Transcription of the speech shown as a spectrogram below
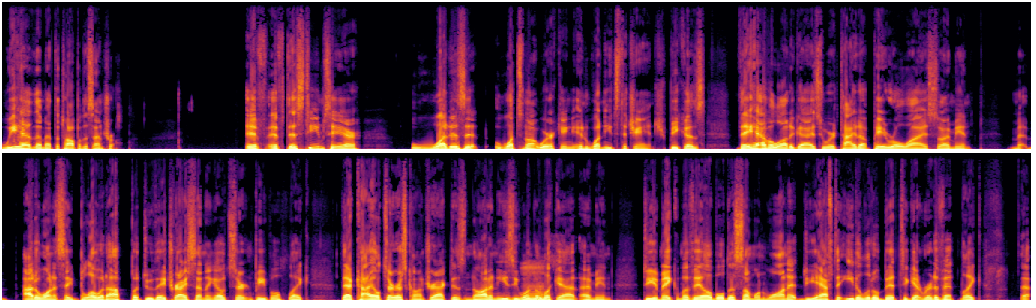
we had them at the top of the central. If if this team's here, what is it? What's not working and what needs to change? Because they have a lot of guys who are tied up payroll wise. So I mean, I don't want to say blow it up, but do they try sending out certain people? Like that Kyle Turris contract is not an easy one to Mm. look at. I mean, do you make them available? Does someone want it? Do you have to eat a little bit to get rid of it? Like, uh,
